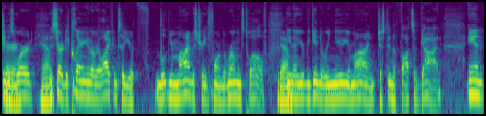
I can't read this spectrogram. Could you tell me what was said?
in his word Yeah. and started declaring it over your life until your your mind was transformed. The Romans 12. Yeah. You know, you begin to renew your mind just in the thoughts of God. And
